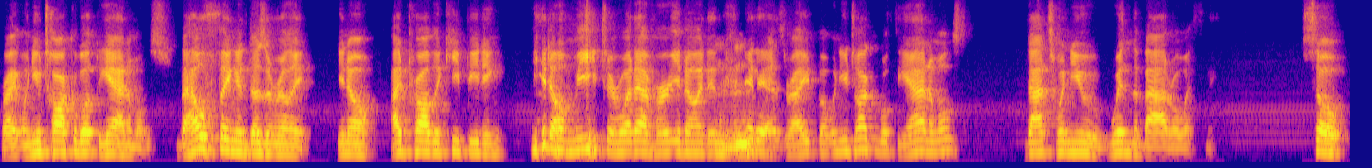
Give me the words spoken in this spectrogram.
right? When you talk about the animals, the health thing it doesn't really, you know, I'd probably keep eating." You know, meat or whatever, you know, it, Mhm. it is, right? But when you talk about the animals, that's when you win the battle with me. So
